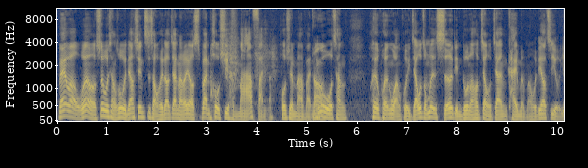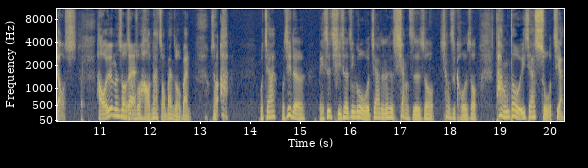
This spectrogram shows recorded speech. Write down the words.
没有没有，我有，所以我想说，我一定要先至少回到家拿到钥匙，不然后续很麻烦呐、后续很麻烦，因为哦我常会很晚回家，我总不能十二点多然后叫我家人开门嘛，我一定要自己有钥匙。好，我就那时候想说，好，那怎么办？怎么办？我想啊，我家我记得每次骑车经过我家的那个巷子的时候，巷子口的时候，他好像都有一家锁匠，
